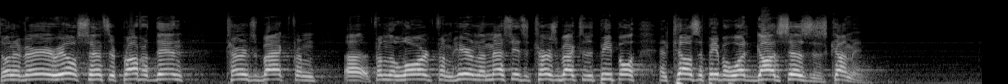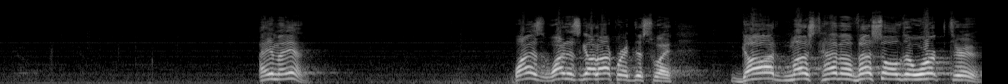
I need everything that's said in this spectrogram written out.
So, in a very real sense, the prophet then turns back from, uh, from the Lord, from hearing the message, and turns back to the people and tells the people what God says is coming. Amen. Why, is, why does God operate this way? God must have a vessel to work through.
